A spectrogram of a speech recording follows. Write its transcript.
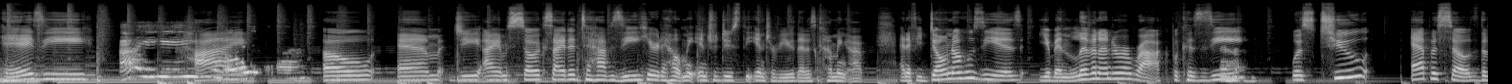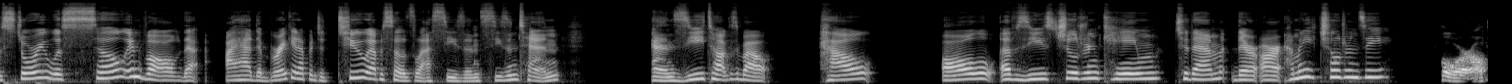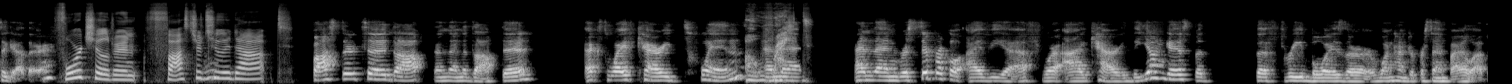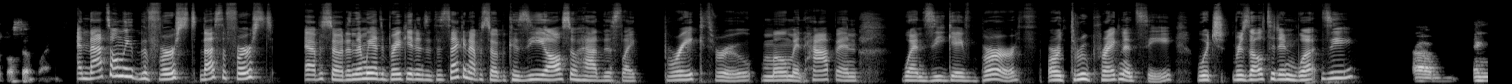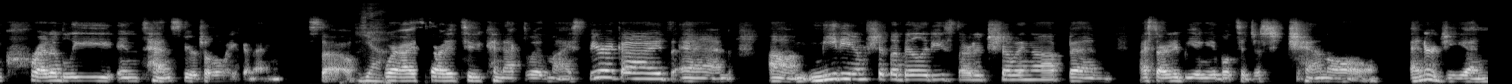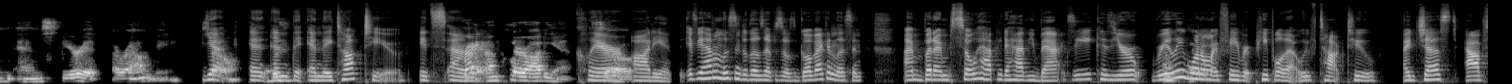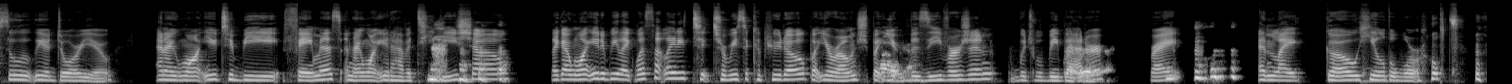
Hey, Zee. Hi. Hi. OMG. I am so excited to have Zee here to help me introduce the interview that is coming up. And if you don't know who Zee is, you've been living under a rock because Zee uh-huh. Was two episodes. The story was so involved that I had to break it up into two episodes last season, season 10. And Zee talks about how all of Zee's children came to them. There are how many children, Zee? Four altogether. Four children, foster to mm-hmm. adopt. Foster to adopt and then adopted. Ex-wife carried twins. Oh, and right. then and then reciprocal IVF, where I carried the youngest, but the three boys are 100% biological siblings. And that's only the first, that's the first episode. And then we had to break it into the second episode because Zee also had this like breakthrough moment happen when Zee gave birth or through pregnancy, which resulted in what, Zee? Um, incredibly intense spiritual awakening. So, Yeah. where I started to connect with my spirit guides and um, mediumship abilities started showing up, and I started being able to just channel energy and and spirit around me. Yeah. So, and, was- and, they, and they talk to you. It's um, right, I'm Claire clairaudient. Claire So, audience. If you haven't listened to those episodes, go back and listen. I'm, but I'm so happy to have you back, Zee, because you're really one of my favorite people that we've talked to. I just absolutely adore you, and I want you to be famous, and I want you to have a TV show. like I want you to be like, what's that lady, T- Teresa Caputo, but your own, sh- but Oh, your, yeah. the Zee version, which will be right, right, better, right. right? and like go heal the world.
